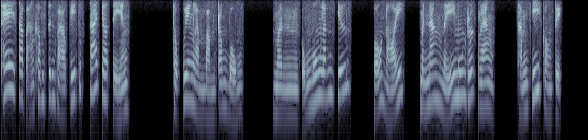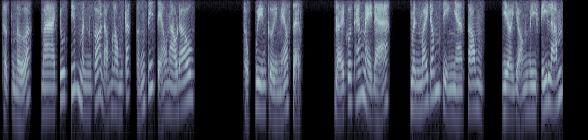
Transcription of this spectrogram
Thế sao bạn không xin vào ký túc xá cho tiện? Thục Quyên lầm bầm trong bụng. Mình cũng muốn lắm chứ. Khổ nổi, mình năn nỉ muốn rớt răng, thậm chí còn tuyệt thực nữa mà chú tiếp mình có động lòng trắc ẩn tí tẹo nào đâu. Thục viên cười méo sẹp. Đợi cuối tháng này đã, mình mới đóng tiền nhà xong, giờ dọn đi phí lắm.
